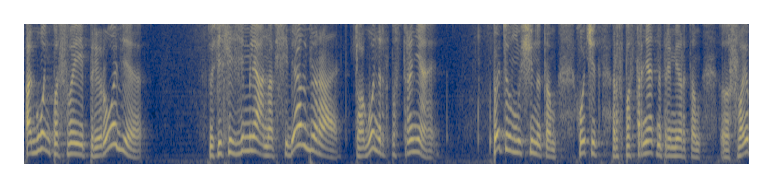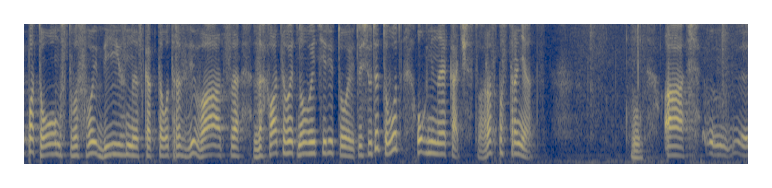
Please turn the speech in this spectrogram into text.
огонь по своей природе, то есть, если земля, она в себя выбирает, то огонь распространяет. Поэтому мужчина там хочет распространять, например, там, э, свое потомство, свой бизнес, как-то вот развиваться, захватывать новые территории. То есть вот это вот огненное качество, распространяться. А э,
